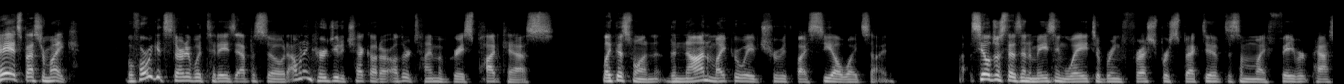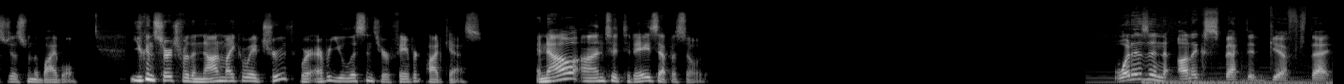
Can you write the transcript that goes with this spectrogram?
Hey, it's Pastor Mike. Before we get started with today's episode, I want to encourage you to check out our other Time of Grace podcasts, like this one, The Non Microwave Truth by C.L. Whiteside. Uh, CL just has an amazing way to bring fresh perspective to some of my favorite passages from the Bible. You can search for the non microwave truth wherever you listen to your favorite podcasts. And now on to today's episode. What is an unexpected gift that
